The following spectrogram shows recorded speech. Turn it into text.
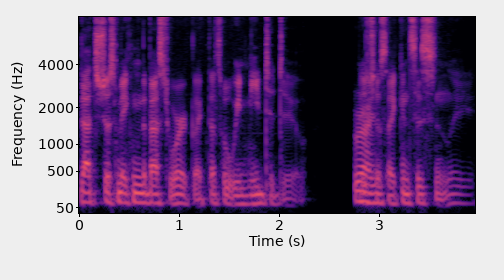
that's just making the best work like that's what we need to do Right. it's just like consistently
